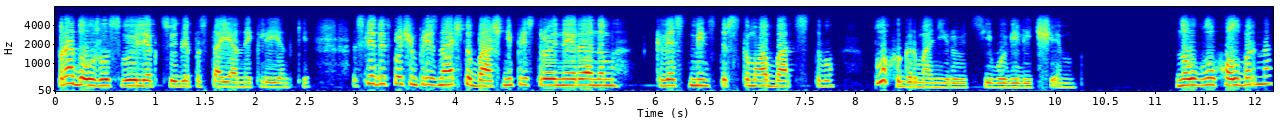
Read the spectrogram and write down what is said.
продолжил свою лекцию для постоянной клиентки. Следует, впрочем, признать, что башни, пристроенные Реном к Вестминстерскому аббатству, плохо гармонируют с его величием. На углу Холборна,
